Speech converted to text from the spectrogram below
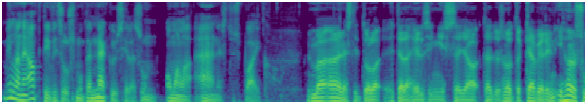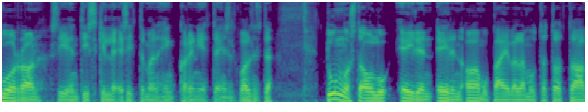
millainen aktiivisuus muuten näkyy siellä sun omalla äänestyspaikalla? No mä äänestin tuolla Etelä-Helsingissä ja täytyy sanoa, että kävelin ihan suoraan siihen tiskille esittämään henkkarini, että eihän siltä varsinaista tungosta ollut eilen, eilen aamupäivällä, mutta tota,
